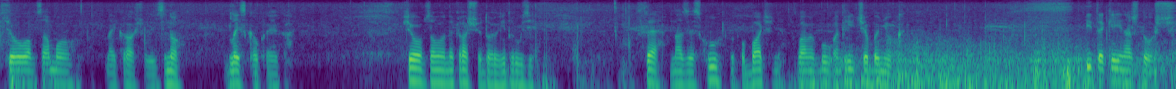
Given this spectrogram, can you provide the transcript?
Всього вам самого найкращого. Ціно, блискавка яка. Всього вам самого найкращого, дорогі друзі. Все, на зв'язку, до побачення. З вами був Андрій Чабанюк. І такий наш дощ.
